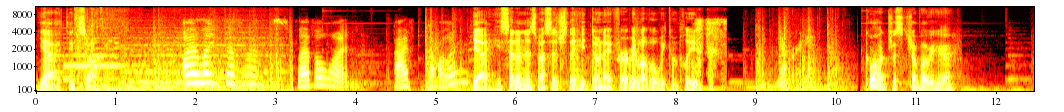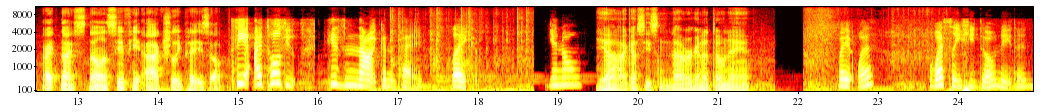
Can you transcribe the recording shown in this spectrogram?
Yeah, I think so. Oh, I like death runs. Level one. Five dollars? Yeah, he said in his message that he'd donate for every level we complete. Yeah, right. Come on, just jump over here. Alright, nice. Now let's see if he actually pays up. See, I told you, he's not gonna pay. Like, you know. Yeah, I guess he's never gonna donate. Wait, what? Wesley, he donated.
